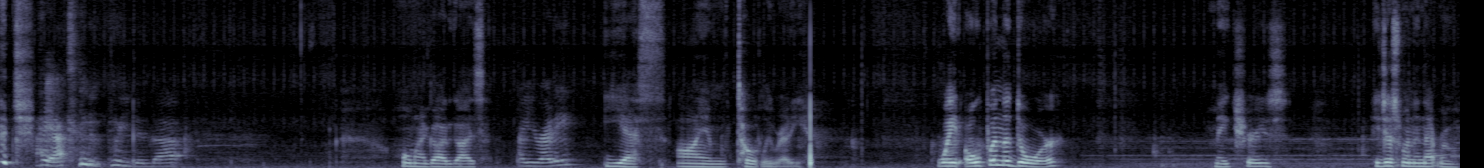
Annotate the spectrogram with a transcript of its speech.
rich. I accidentally did that. Oh my god, guys. Are you ready? Yes, I am totally ready. Wait, open the door. Make sure he's. He just went in that room.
